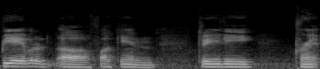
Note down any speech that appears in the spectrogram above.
be able to uh fucking three D print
